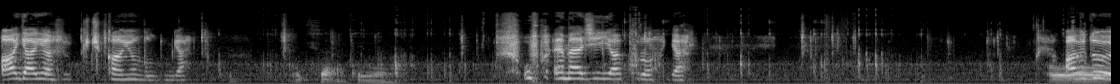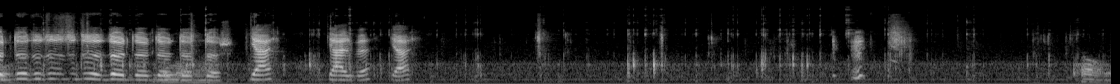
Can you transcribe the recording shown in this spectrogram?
Aa gel gel şu küçük kanyon buldum gel. Uçarak geliyorum. Uf MLG ya pro gel. Oo. Abi dur dur dur dur dur dur dur dur dur dur. Gel. Gel be gel. Tamam.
